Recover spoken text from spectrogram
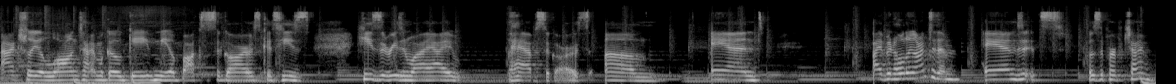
actually, a long time ago, gave me a box of cigars because he's he's the reason why I have cigars. Um, and I've been holding on to them, and it's it was the perfect time.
